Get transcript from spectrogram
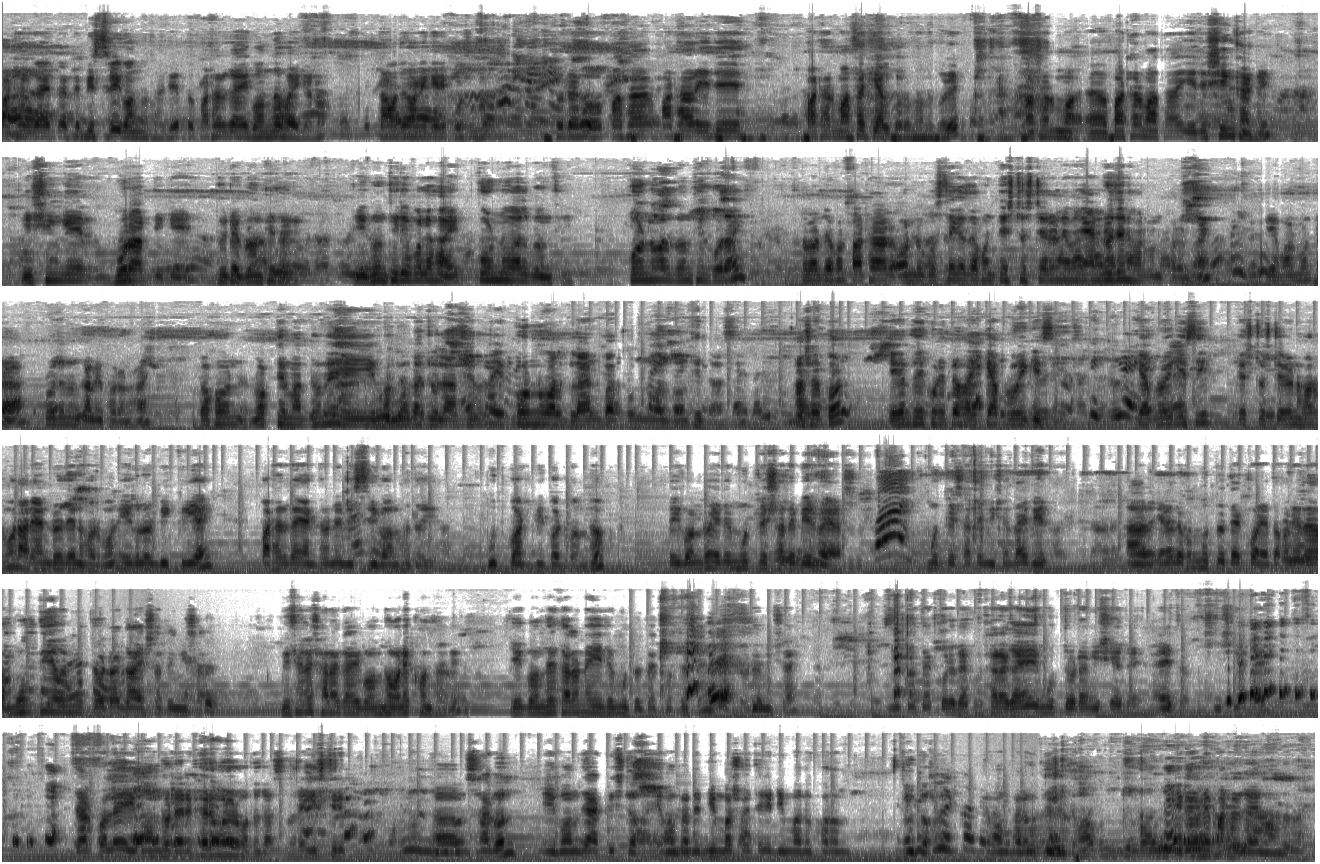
পাঠার গায়ে তো একটা বিশ্রী গন্ধ থাকে, তো পাঠার গায়ে গন্ধ হয় কেন? তা আমাদের অনেকেরই প্রশ্ন। তো দেখো, পাঠা, পাঠার এই যে পাঠার মাথা খেয়াল করো ভালো করে। পাঠার পাঠার মাথায় এই যে শিং থাকে, এই শিংয়ের গোড়ার দিকে দুইটা গ্রন্থি থাকে। এই গ্রন্থিকে বলা হয় কর্ণওয়াল গ্রন্থি। কর্ণওয়াল গ্রন্থির গোড়ায় তোমার যখন পাঠার অন্ডকোষ থেকে যখন টেস্টোস্টেরন এবং অ্যান্ড্রোজেন হরমোন ক্ষরণ হয়, এই হরমোনটা প্রজননকালে ক্ষরণ হয়। তখন রক্তের মাধ্যমে এই হরমোনটা চলে আসে হলো এই কর্নোয়াল গ্ল্যান্ড বা কর্নোয়াল গ্রন্থিতে আসে। আসার পর এখান থেকে করিতে হয় caproic acid. Caproic acid, testosterone hormone আর অ্যান্ড্রোজেন হরমোন, এগুলোর বিক্রিয়ায় পাঠার গায়ে এক ধরনের বিশ্রী গন্ধ তৈরি হয়। উৎকট বিকট গন্ধ। তো এই গন্ধ এদের মূত্রের সাথে বের হয়ে আসে। মূত্রের সাথে মিশে যায়, বের হয়। আর এরা যখন মূত্র ত্যাগ করে, তখন এরা মুখ দিয়ে ওই মূত্রটা গায়ের সাথে মিশায়। মিশালে সারা গায়ে গন্ধ অনেকক্ষণ থাকে। এই গন্ধের কারণে এই যে মূত্র ত্যাগ করতেছে মূত্র ত্যাগ করে দেখো, সারা গায়ে এই মূত্রটা মিশিয়ে দেয়। এই তো, মিশিয়ে দেয়। যার ফলে এই গন্ধটা ফেরোমনের মতো কাজ করে স্ত্রী ছাগল এই গন্ধে আকৃষ্ট হয় এবং তাদের ডিম্বাশয় থেকে ডিম্বাণুক্ষরণ দ্রুত হয় এবং তারা উত্তেজিত হয়। এই কারণে পাঠার গায়ে গন্ধ হয়।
